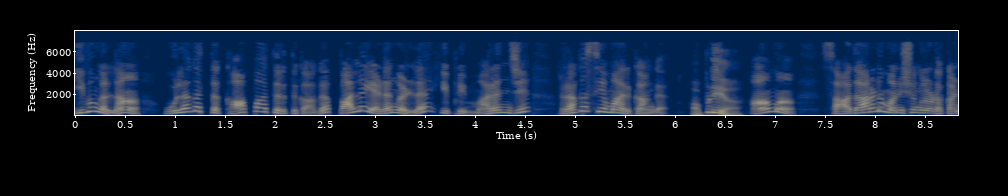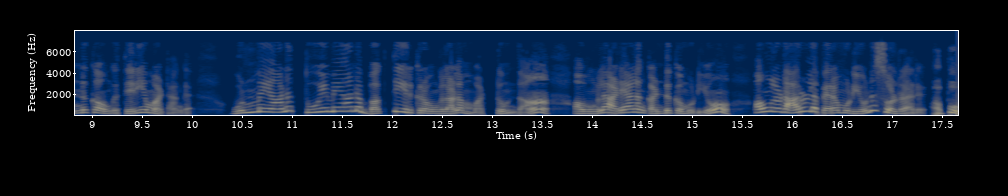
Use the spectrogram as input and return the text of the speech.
இவங்கெல்லாம் உலகத்தை காப்பாத்துறதுக்காக பல இடங்கள்ல இப்படி மறைஞ்சு ரகசியமா இருக்காங்க. அப்படியா? ஆமா. சாதாரண மனுஷங்களோட கண்ணுக்கு அவங்க தெரிய மாட்டாங்க. உண்மையான தூய்மையான பக்தி இருக்கிறவங்களால மட்டும்தான் அவங்கள அடையாளம் கண்டுக்க முடியும் அவங்களோட அருளை பெற முடியும்னு சொல்றாரு. அப்போ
